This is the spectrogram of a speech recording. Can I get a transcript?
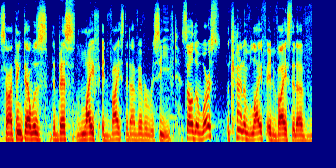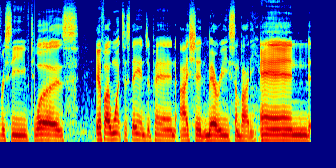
So I think that was the best life advice that I've ever received. So the worst kind of life advice that I've received was if I want to stay in Japan, I should marry somebody. And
